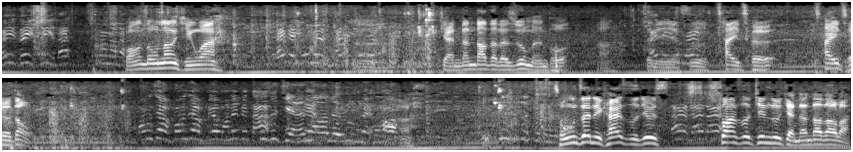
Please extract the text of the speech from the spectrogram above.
可以可以可以，来，广东浪琴湾，踩点油门，踩点油门。嗯，简单大道的入门坡啊，这里也是猜车猜车道方向方向，不要往那边打。这是简单道的入门对好，啊，从这里开始就算是进入简单大道了。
